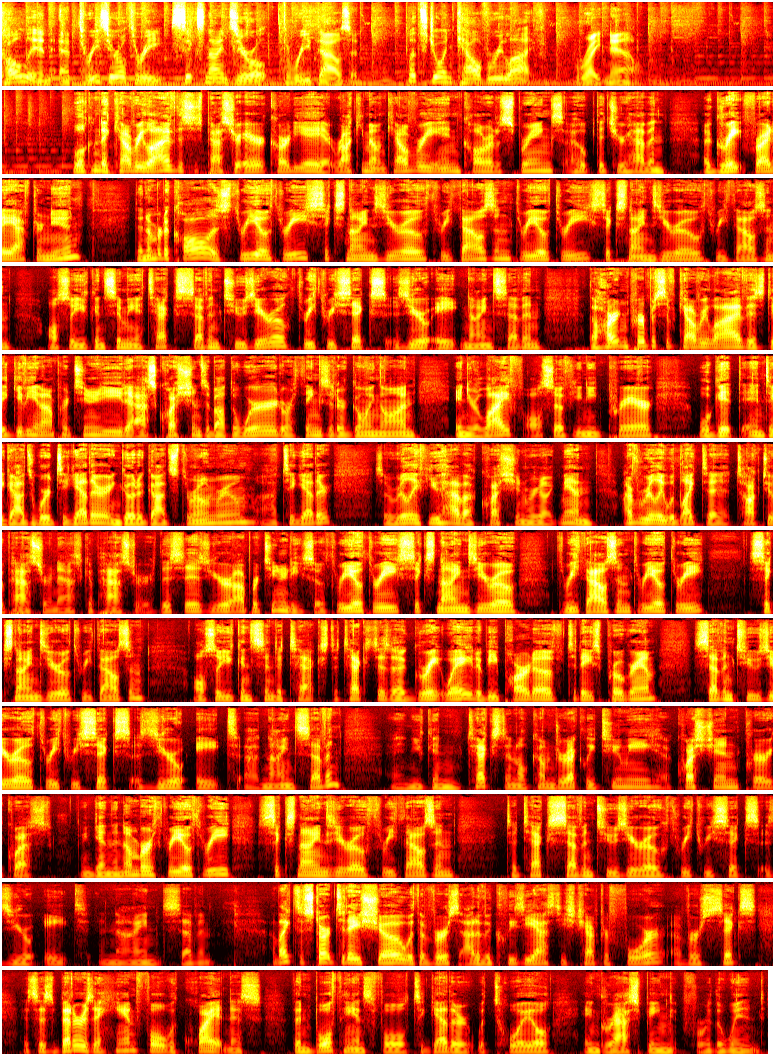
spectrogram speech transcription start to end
Call in at 303 690 3000. Let's join Calvary Live right now. Welcome to Calvary Live. This is Pastor Eric Cartier at Rocky Mountain Calvary in Colorado Springs. I hope that you're having a great Friday afternoon. The number to call is 303 690 3000. 303 690 3000. Also, you can send me a text 720 336 0897. The heart and purpose of Calvary Live is to give you an opportunity to ask questions about the Word or things that are going on in your life. Also, if you need prayer, we'll get into God's Word together and go to God's throne room uh, together. So, really, if you have a question where you're like, man, I really would like to talk to a pastor and ask a pastor, this is your opportunity. So, 303 690 3000, 303 690 3000. Also, you can send a text. A text is a great way to be part of today's program, 720 336 0897 and you can text and it'll come directly to me a question prayer request. Again the number 303-690-3000 to text 720-336-0897 i'd like to start today's show with a verse out of ecclesiastes chapter 4 uh, verse 6 it says better is a handful with quietness than both hands full together with toil and grasping for the wind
